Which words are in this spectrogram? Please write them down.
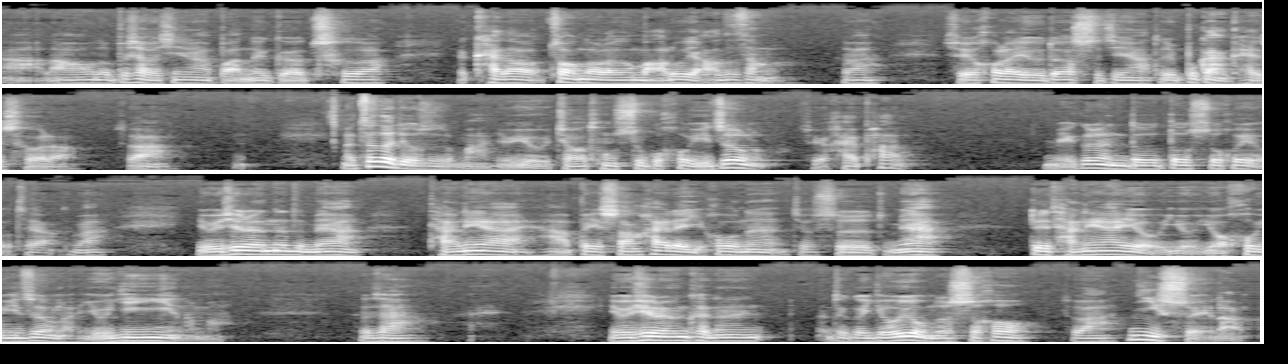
啊，然后呢不小心啊把那个车开到撞到了个马路牙子上了，是吧？所以后来有一段时间啊他就不敢开车了，是吧？那这个就是什么？就有交通事故后遗症了，所以害怕了。 每个人都都是会有这样，是吧？有一些人呢，怎么样谈恋爱啊，被伤害了以后呢，就是怎么样对谈恋爱有有有后遗症了，有阴影了嘛，是不是啊？有些人可能这个游泳的时候是吧溺水了，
